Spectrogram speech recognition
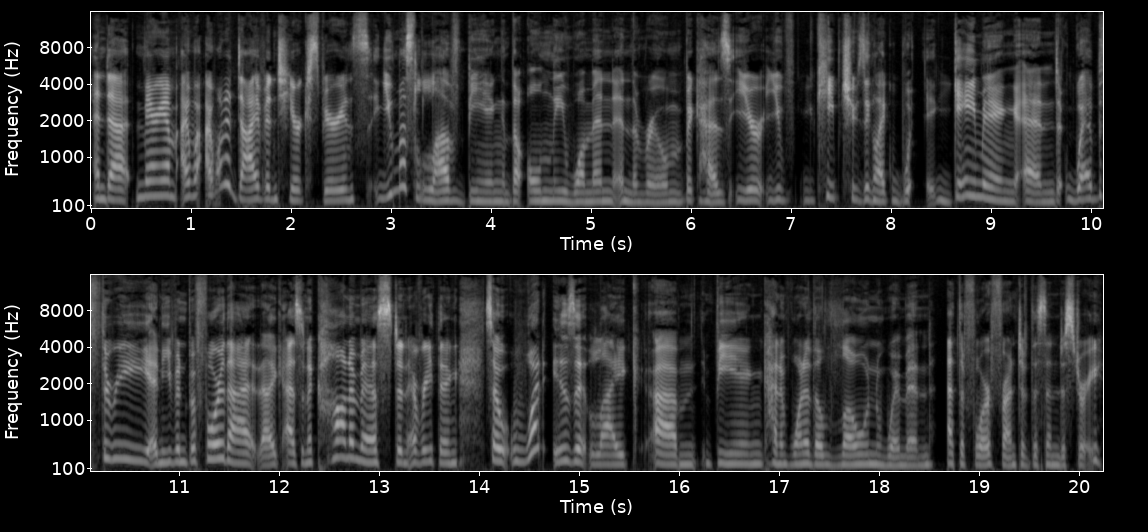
And uh, Mariam, I, w- I want to dive into your experience. You must love being the only woman in the room because you're you you keep choosing like w- gaming and Web3, and even before that, like as an economist and everything. So, what is it like um, being kind of one of the lone women at the forefront of this industry?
